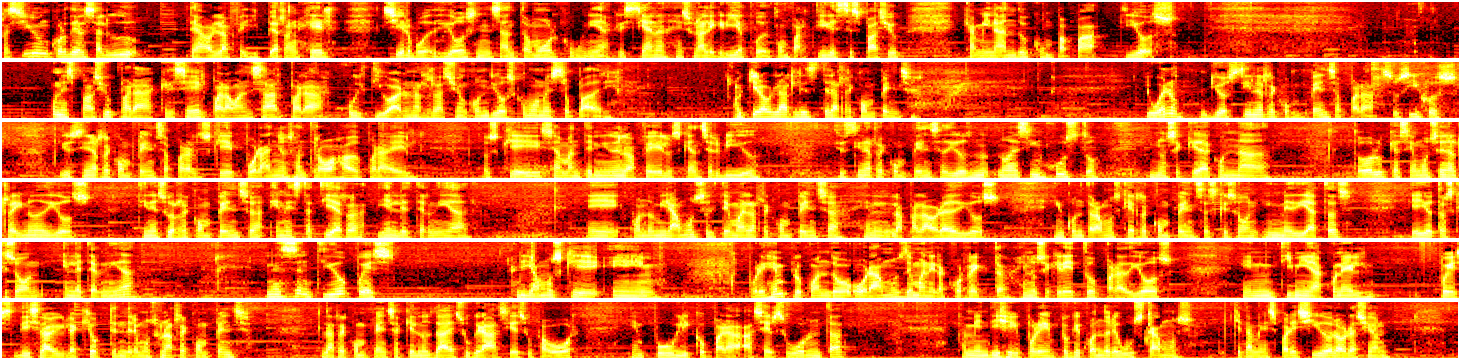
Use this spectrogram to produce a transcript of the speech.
Recibe un cordial saludo. Te habla Felipe Rangel, siervo de Dios en Santo Amor, comunidad cristiana. Es una alegría poder compartir este espacio caminando con Papá Dios. Un espacio para crecer, para avanzar, para cultivar una relación con Dios como nuestro Padre. Hoy quiero hablarles de la recompensa. Y bueno, Dios tiene recompensa para sus hijos Dios tiene recompensa para los que por años han trabajado para Él, los que se han mantenido en la fe, los que han servido. Dios tiene recompensa, Dios no, es injusto y no se queda con nada. Todo lo que hacemos en el reino de Dios tiene su recompensa en esta tierra y en la eternidad. Eh, cuando miramos el tema de la recompensa en la palabra de Dios, encontramos que hay recompensas que son inmediatas y hay otras que son en la eternidad. En ese sentido, pues, digamos que, eh, por ejemplo, cuando oramos de manera correcta, en lo secreto, para Dios, en intimidad con Él, pues dice la Biblia que obtendremos una recompensa. La recompensa que Él nos da de su gracia, de su favor en público para hacer su voluntad. También dice, por ejemplo, que cuando le buscamos, que también es parecido a la oración,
